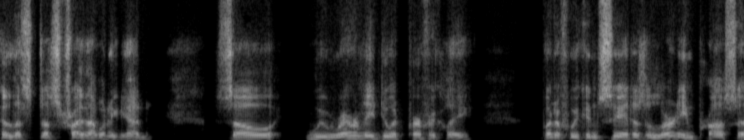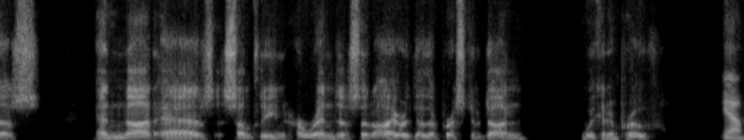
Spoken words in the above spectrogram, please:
Let's let's try that one again. So we rarely do it perfectly, but if we can see it as a learning process and not as something horrendous that I or the other person have done, we can improve. Yeah.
